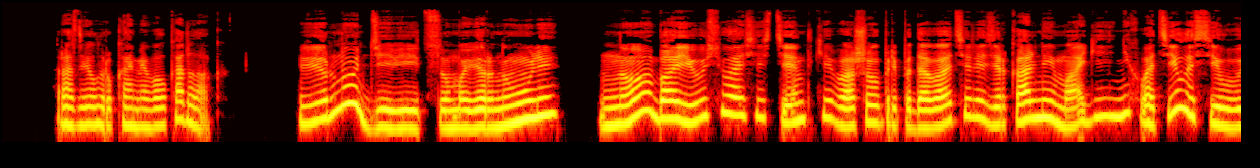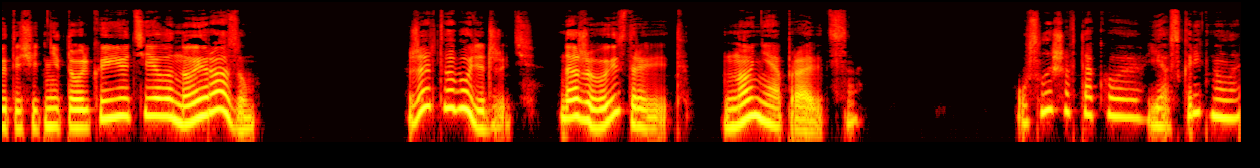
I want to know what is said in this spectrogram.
— развел руками волкодлак. «Вернуть девицу мы вернули, но, боюсь, у ассистентки вашего преподавателя зеркальной магии не хватило сил вытащить не только ее тело, но и разум. Жертва будет жить, даже выздоровеет, но не оправится. Услышав такое, я вскрикнула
